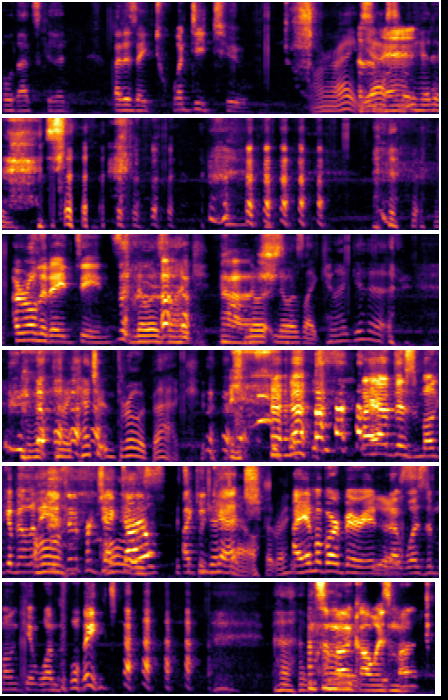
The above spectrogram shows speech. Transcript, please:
Oh, that's good. That is a 22. All right. Doesn't yes, hit. you hit him. I rolled an 18. so- Noah's like, Noah, Gosh. Noah's like, can I get it? Can I, can I catch it and throw it back? I have this monk ability. Oh, is it a oh, projectile? it's- it's a I can projectile, catch. right? I am a barbarian, but I was a monk at one point. Um, Once a monk, right, always monk.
